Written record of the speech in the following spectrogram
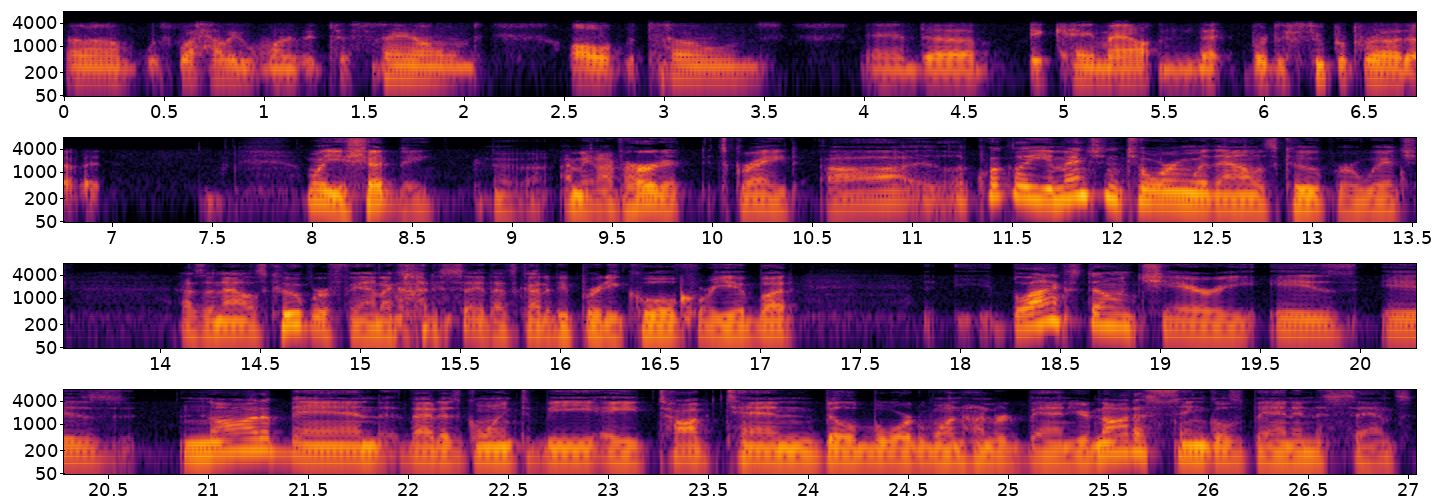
um, with how we wanted it to sound, all of the tones, and uh, it came out, and that, we're just super proud of it. Well, you should be. Uh, I mean, I've heard it; it's great. Uh, quickly, you mentioned touring with Alice Cooper, which, as an Alice Cooper fan, I got to say that's got to be pretty cool for you. But Blackstone Cherry is is not a band that is going to be a top 10 Billboard 100 band. You're not a singles band in a sense.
